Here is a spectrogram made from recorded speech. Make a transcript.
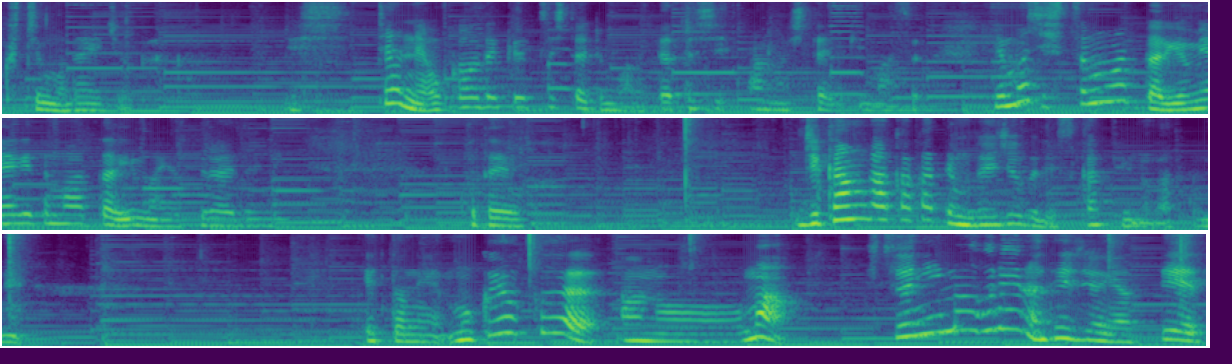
口も大丈夫だから。よしじゃあねお顔だけ写しておいてもらって私あの下行きます。でもし質問あったら読み上げてもらったら今やってる間に答えようか。時間がかかっても大丈夫ですか？っていうのがあったね。えっとね沐浴あのまあ普通に今ぐらいの手順やって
